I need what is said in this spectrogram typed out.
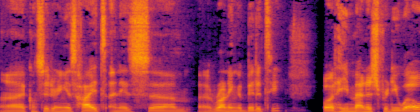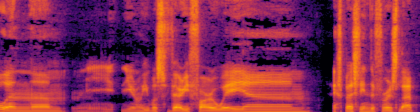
uh, considering his height and his um, uh, running ability but he managed pretty well, and um, you know he was very far away, um, especially in the first lap.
